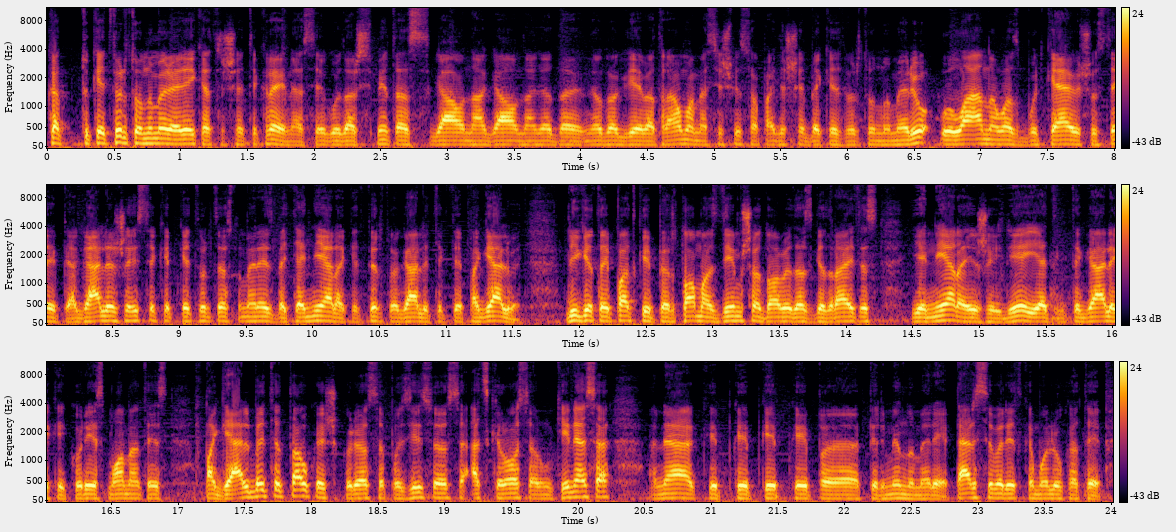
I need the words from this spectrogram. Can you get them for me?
kad tu ketvirto numerio reikia, tai čia tikrai, nes jeigu dar Šmitas gauna, gauna, nedaug dievę traumą, mes iš viso padėšai be ketvirtų numerių, Ulanovas, Butkevičius, taip, jie gali žaisti kaip ketvirtas numeriais, bet jie nėra ketvirto, gali tik tai pagelbėti. Lygiai taip pat kaip ir Tomas Dimša, Davidas Gedraitis, jie nėra įžaidėjai, jie tik tai gali kai kuriais momentais pagelbėti tau kažkuriuose pozicijose, atskirose rungtynėse, ne kaip, kaip, kaip, kaip pirmi numeriai, persivaryti kamoliuką taip.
